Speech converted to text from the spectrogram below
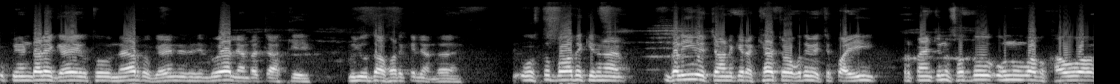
ਉਹ ਪਿੰਡ ਵਾਲੇ ਗਏ, ਉੱਥੋਂ ਨਹਿਰ ਤੋਂ ਗਏ ਨੇ ਲੋਹਾ ਲਿਆਂਦਾ ਚੱਕ ਕੇ, ਮੌਜੂਦਾ ਫੜ ਕੇ ਲਿਆਂਦਾ ਹੈ। ਤੇ ਉਸ ਤੋਂ ਬਾਅਦ ਕਿਤੇ ਨਾ ਗਲੀ ਵਿੱਚ ਆਣ ਕੇ ਰੱਖਿਆ, ਚੌਕ ਦੇ ਵਿੱਚ ਭਾਈ ਸਰਪੰਚ ਨੂੰ ਸੱਦੋ, ਉਹਨੂੰ ਆ ਵਿਖਾਓ ਆ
